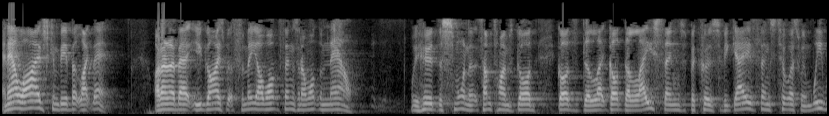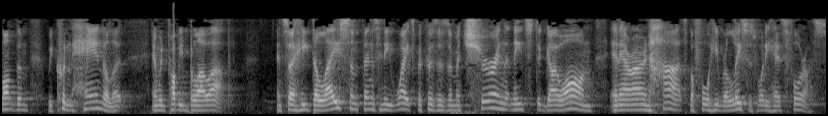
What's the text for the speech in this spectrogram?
And our lives can be a bit like that. I don't know about you guys, but for me, I want things and I want them now. We heard this morning that sometimes God, God's delay, God delays things because if He gave things to us when we want them, we couldn't handle it and we'd probably blow up. And so He delays some things and He waits because there's a maturing that needs to go on in our own hearts before He releases what He has for us.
